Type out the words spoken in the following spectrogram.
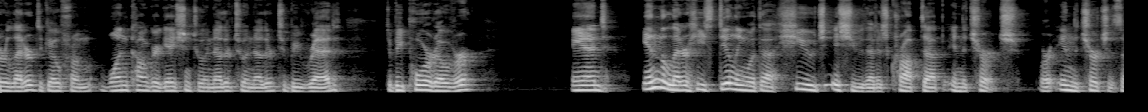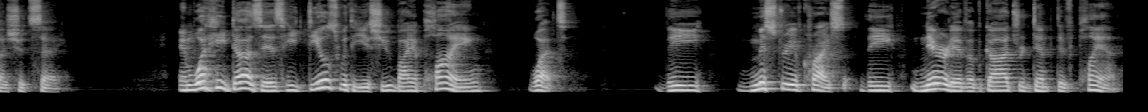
letter to go from one congregation to another to another to be read, to be pored over. And in the letter, he's dealing with a huge issue that has cropped up in the church, or in the churches, I should say. And what he does is he deals with the issue by applying what? The mystery of Christ, the narrative of God's redemptive plan.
